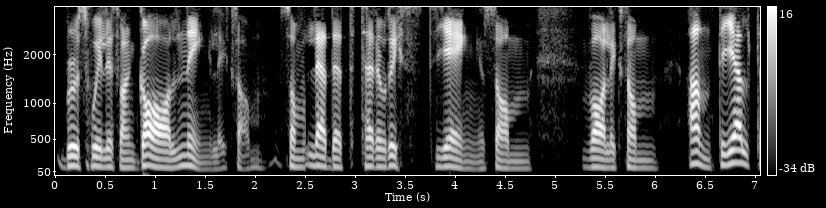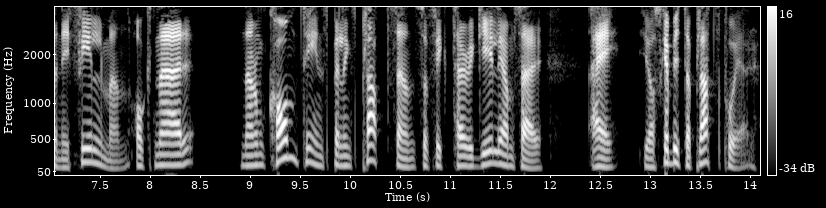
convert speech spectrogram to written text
Bruce Willis var en galning liksom. Som ledde ett terroristgäng som var liksom antihjälten i filmen. Och när, när de kom till inspelningsplatsen så fick Terry Gilliam så här, nej, jag ska byta plats på er.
